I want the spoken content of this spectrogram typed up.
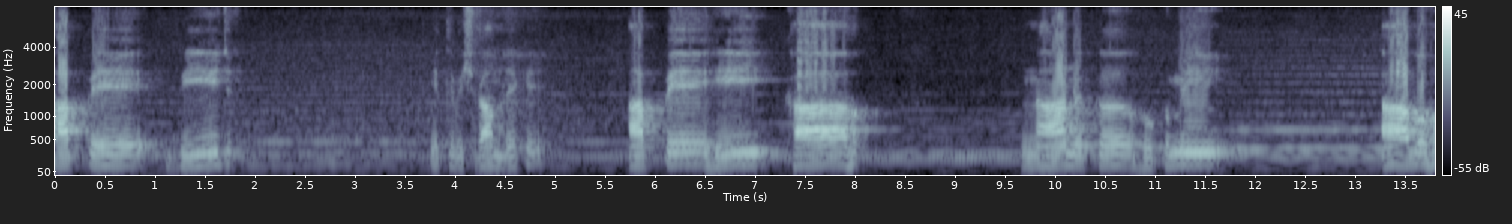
ਆਪੇ ਬੀਜ, ਇੱਥੇ ਵਿਸ਼ਰਾਮ ਦੇ ਕੇ, ਆਪੇ ਹੀ ਖਾਹ। ਨਾਨਕ ਹੁਕਮੀ, ਆਵਹ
